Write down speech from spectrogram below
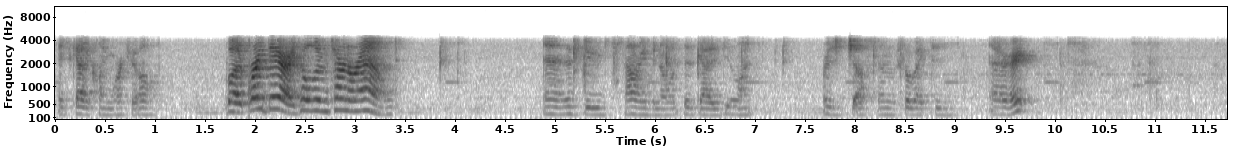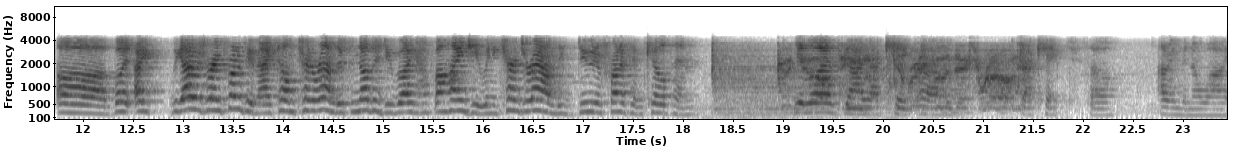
I just got a claymore kill. But right there, I told him to turn around. And this dude, I don't even know what this guy's doing. Where's Justin? Let's go back to. Alright. Uh, but I, the guy was right in front of him, and I tell him turn around. There's another dude right behind you, and he turns around. The dude in front of him kills him. Good yeah, the last guy got kicked. Uh, got kicked. So I don't even know why.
